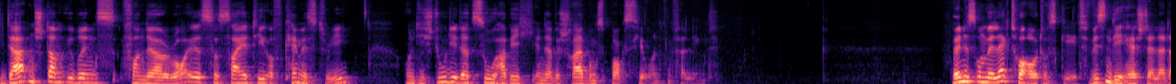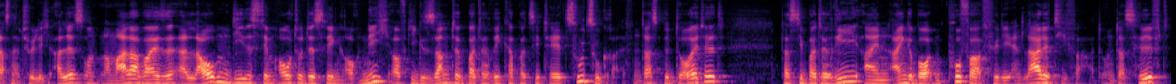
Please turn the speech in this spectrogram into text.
Die Daten stammen übrigens von der Royal Society of Chemistry und die Studie dazu habe ich in der Beschreibungsbox hier unten verlinkt. Wenn es um Elektroautos geht, wissen die Hersteller das natürlich alles und normalerweise erlauben die es dem Auto deswegen auch nicht, auf die gesamte Batteriekapazität zuzugreifen. Das bedeutet, dass die Batterie einen eingebauten Puffer für die Entladetiefe hat und das hilft,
